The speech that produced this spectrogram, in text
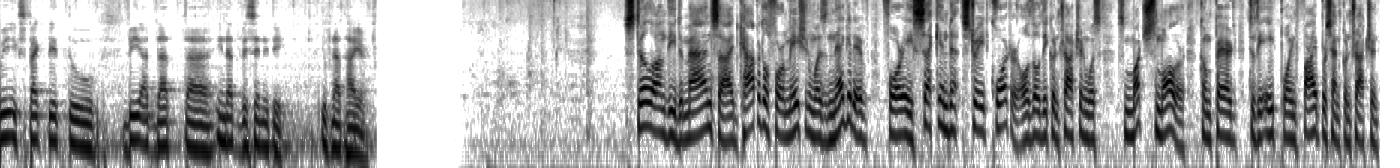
we expect it to be at that uh, in that vicinity, if not higher. Still on the demand side, capital formation was negative for a second straight quarter, although the contraction was much smaller compared to the 8.5% contraction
